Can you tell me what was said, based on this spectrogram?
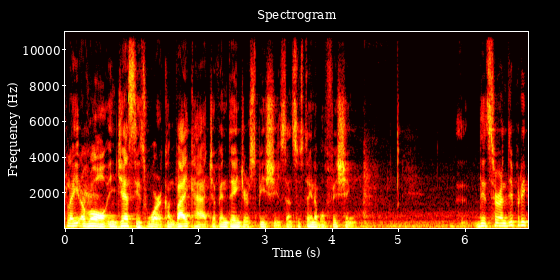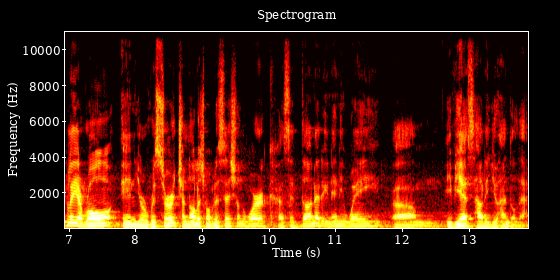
played a role in Jesse's work on bycatch of endangered species and sustainable fishing. Did serendipity play a role in your research and knowledge mobilization work? Has it done it in any way? Um, if yes, how did you handle that?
